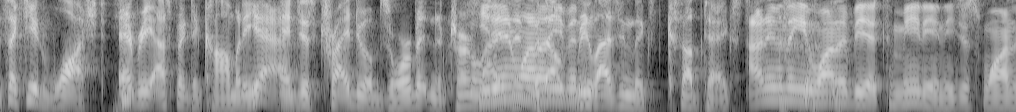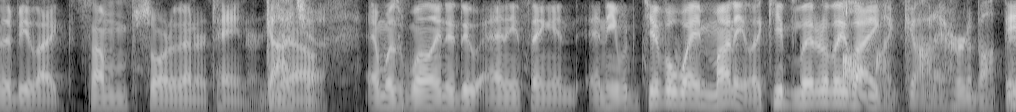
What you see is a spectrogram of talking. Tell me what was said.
It's like he had watched every aspect of comedy Yeah. and just tried to absorb it and internalize it without even- realizing the subtext. I don't even think he wanted to be a comedian. He just wanted to be like some sort of entertainer. you Gotcha. know? And was willing to do anything. And, and he would give away money. Like he'd literally oh like oh like my god, I heard about this.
